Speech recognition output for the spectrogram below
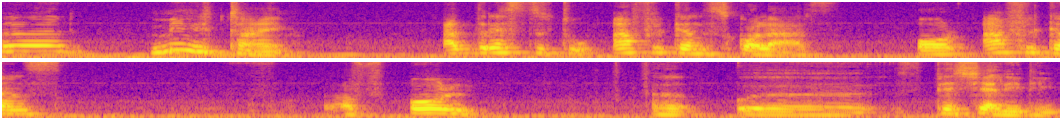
heard many times addressed to African scholars or Africans of all speciality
